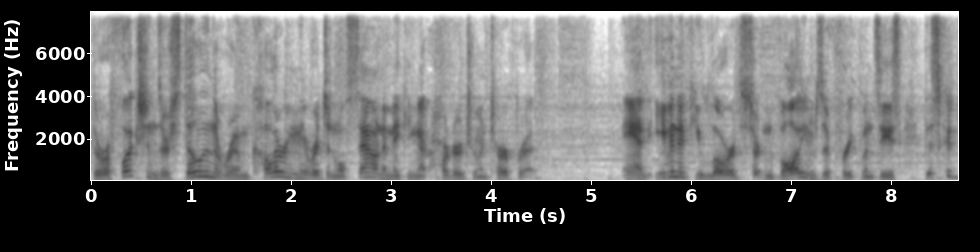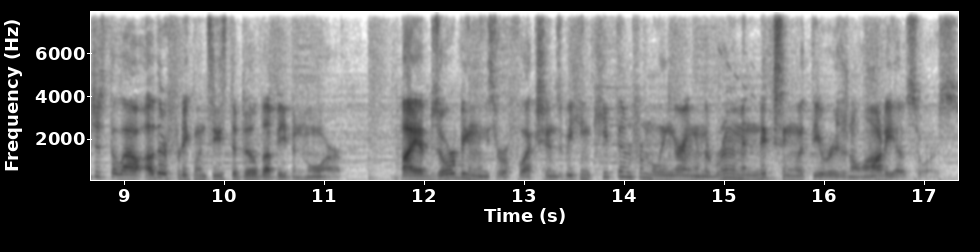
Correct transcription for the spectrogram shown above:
the reflections are still in the room coloring the original sound and making it harder to interpret. And even if you lowered certain volumes of frequencies, this could just allow other frequencies to build up even more. By absorbing these reflections, we can keep them from lingering in the room and mixing with the original audio source.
